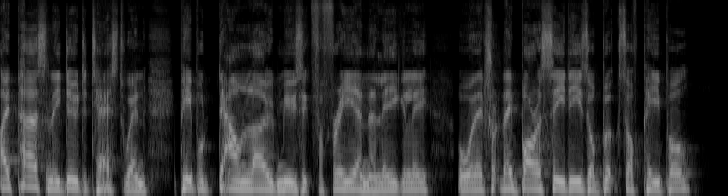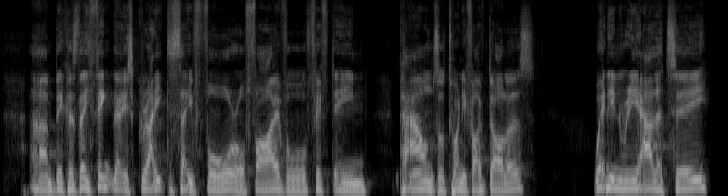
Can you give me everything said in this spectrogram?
I personally do detest when people download music for free and illegally, or they they borrow CDs or books off people um, because they think that it's great to save four or five or fifteen pounds or twenty five dollars when in reality,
